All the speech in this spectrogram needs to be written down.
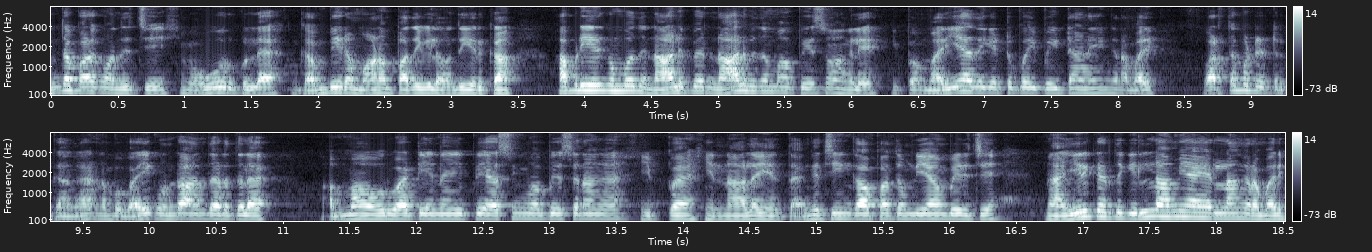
இந்த பழக்கம் வந்துச்சு? இவன் ஊருக்குள்ளே கம்பீரமான பதவியில் வந்து இருக்கான். அப்படி இருக்கும்போது நாலு பேர் நாலு விதமாக பேசுவாங்களே. இப்போ மரியாதை கெட்டு போய் போயிட்டானேங்கிற மாதிரி வருத்தப்பட்டுட்டு இருக்காங்க நம்ம வைகுண்டம் அந்த இடத்துல அம்மா ஒரு வாட்டி என்ன இப்படி அசிங்கமாக பேசுகிறாங்க இப்போ என்னால் என் தங்கச்சியும் காப்பாற்ற முடியாமல் போயிடுச்சு. நான் இருக்கிறதுக்கு இல்லாமே ஆயிடலாங்கிற மாதிரி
